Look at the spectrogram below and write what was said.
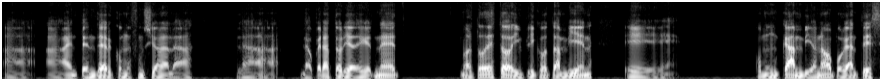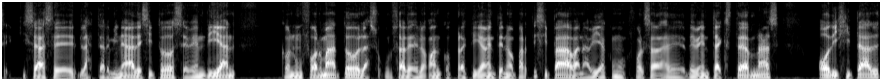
a, entender cómo funciona la, la, operatoria de GetNet. Bueno, todo esto implicó también eh, como un cambio, ¿no? Porque antes quizás eh, las terminales y todo se vendían con un formato, las sucursales de los bancos prácticamente no participaban, había como fuerzas de, venta externas o digital.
